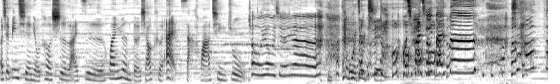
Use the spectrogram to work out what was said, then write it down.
而且并且纽特是来自欢苑的小可爱，撒花庆祝。臭鼬学院，我就知道，好奇八七一百分，是哈法。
